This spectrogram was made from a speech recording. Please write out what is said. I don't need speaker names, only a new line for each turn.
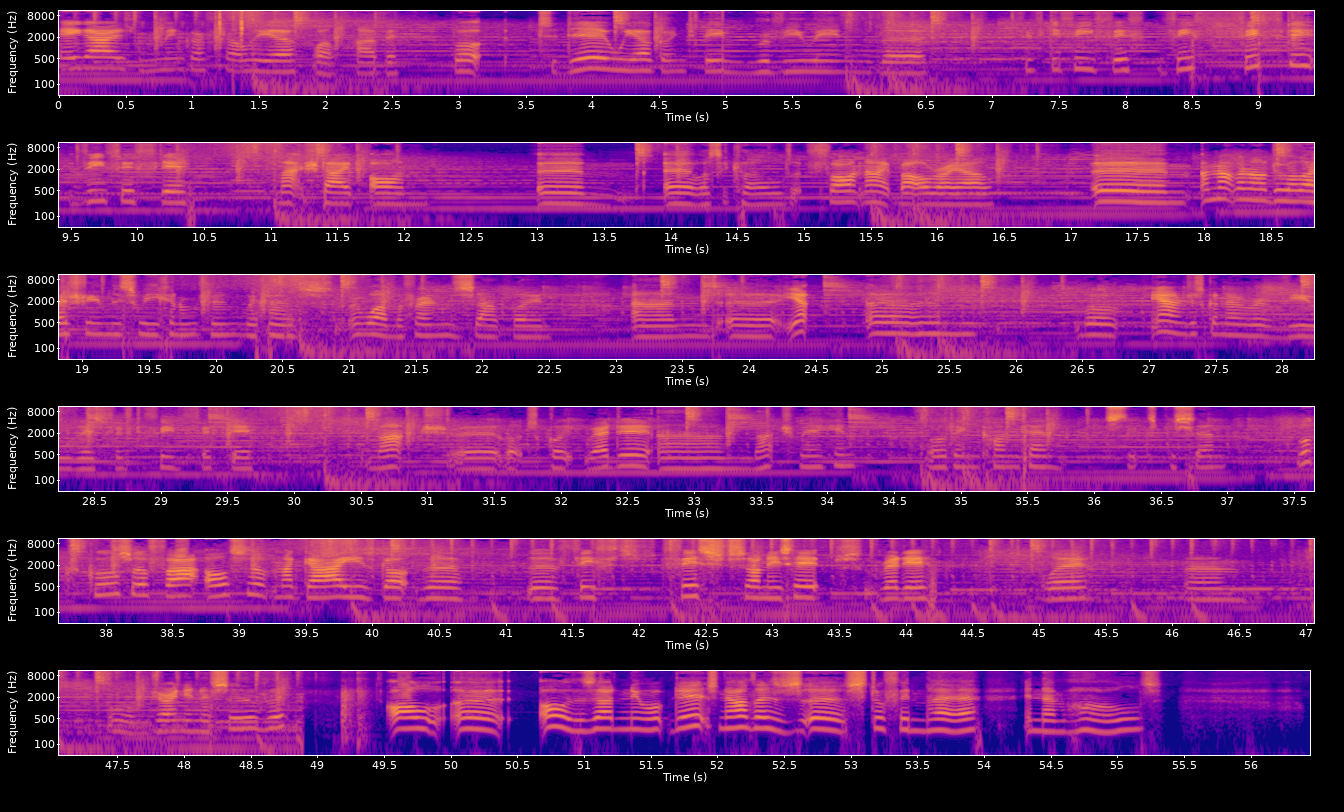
Hey guys, Minecraft Troll here, well Harvey, but today we are going to be reviewing the 50 v 50 v50 match type on um uh what's it called? Fortnite Battle Royale. Um, I'm not gonna do a live stream this week, I don't think, because well my friends aren't playing, and uh yeah, um, well yeah, I'm just gonna review this 50-50 match. Uh, let's click ready and matchmaking. Loading content, 6%. Looks cool so far. Also, my guy, he's got the the fists, fists on his hips, ready to play. Um, oh, I'm joining a server. All, uh, oh, there's had new updates. Now there's uh, stuff in there, in them holes.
